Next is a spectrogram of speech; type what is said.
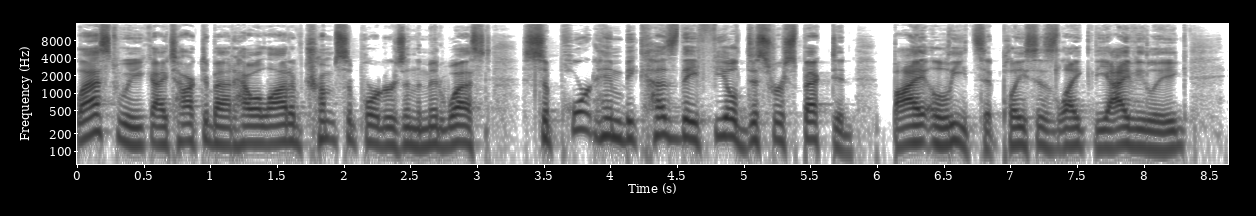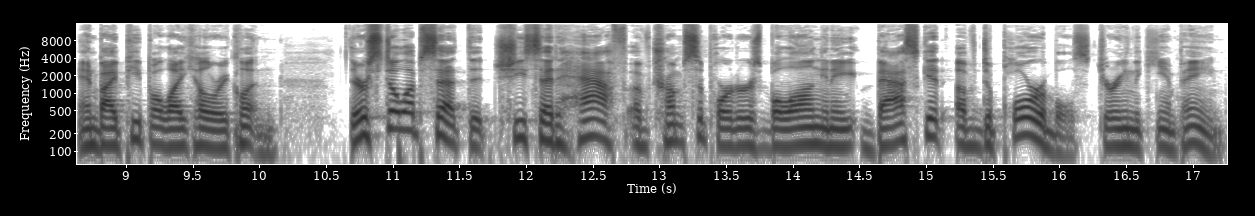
Last week, I talked about how a lot of Trump supporters in the Midwest support him because they feel disrespected by elites at places like the Ivy League and by people like Hillary Clinton. They're still upset that she said half of Trump supporters belong in a basket of deplorables during the campaign.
